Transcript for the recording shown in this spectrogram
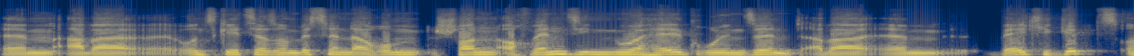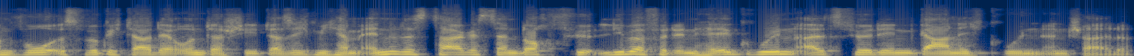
Ähm, aber äh, uns geht es ja so ein bisschen darum, schon, auch wenn sie nur hellgrün sind, aber ähm, welche gibt's und wo ist wirklich da der Unterschied, dass ich mich am Ende des Tages dann doch für, lieber für den hellgrünen als für den gar nicht grünen entscheide?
